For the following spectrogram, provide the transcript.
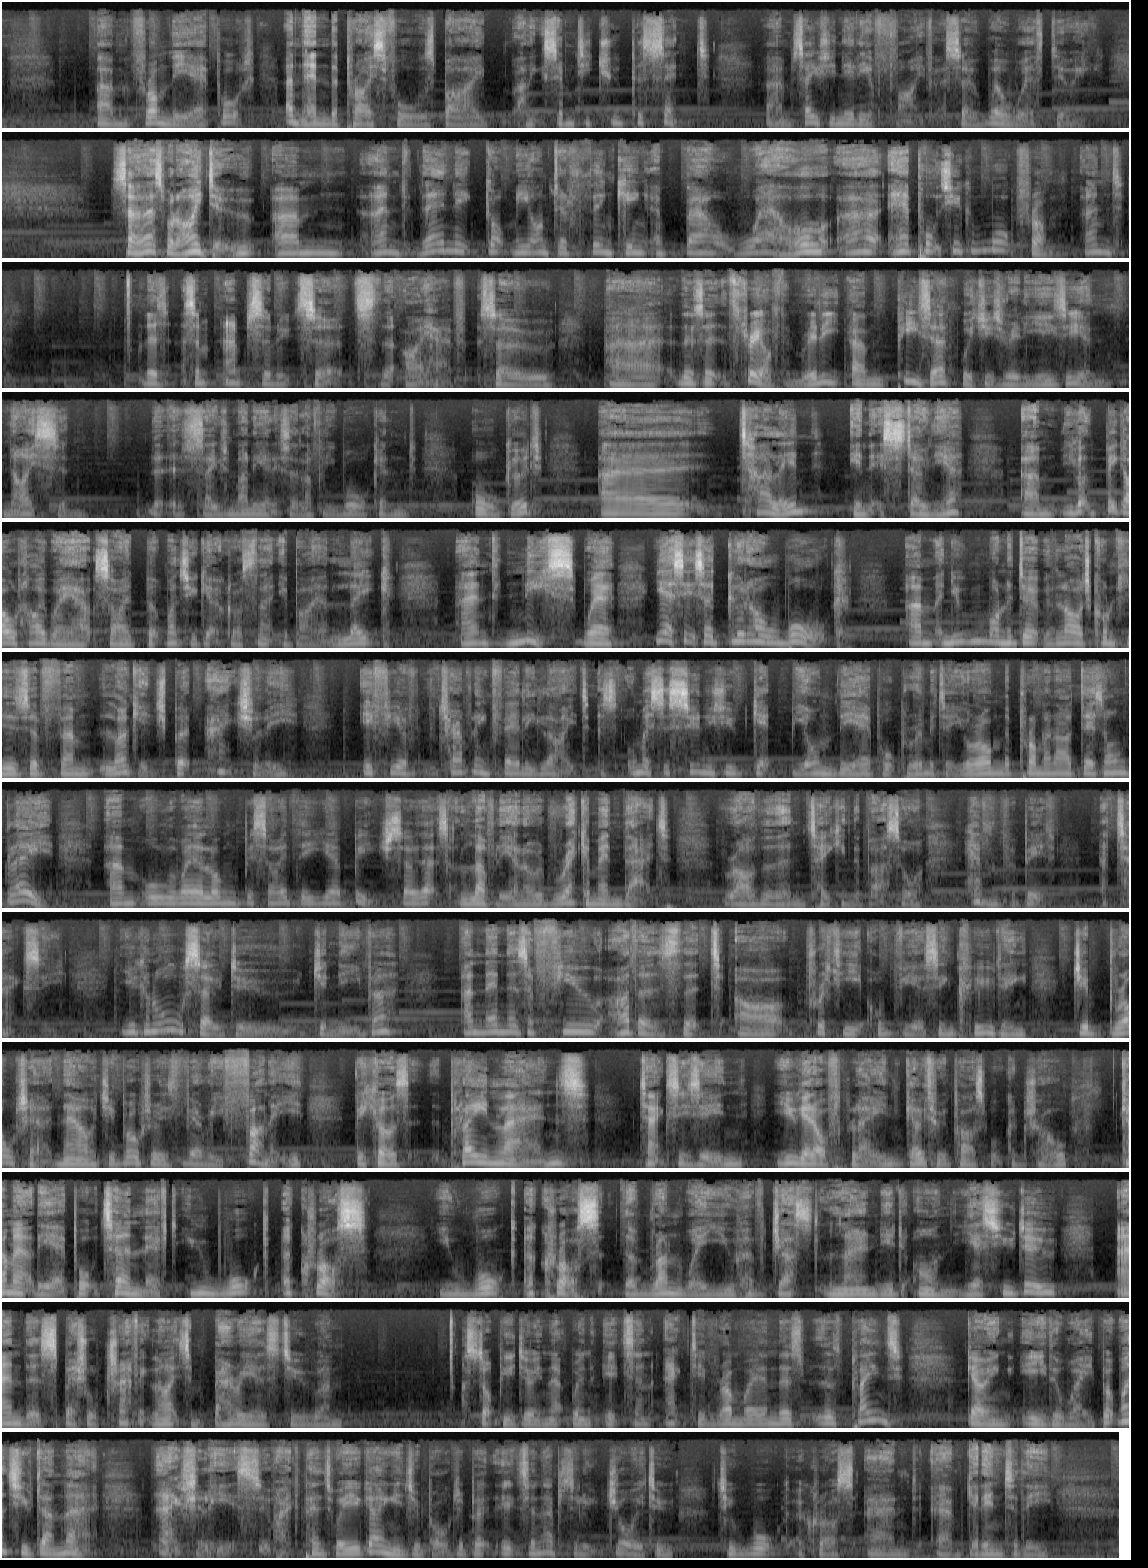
um, from the airport, and then the price falls by, I think, 72%. Um, saves you nearly a fiver, so well worth doing. So that's what I do. Um, and then it got me onto thinking about, well, uh, airports you can walk from. And there's some absolute certs that I have. So uh, there's a, three of them, really. Um, Pisa, which is really easy and nice and it saves money and it's a lovely walk and all good. Uh, Tallinn in Estonia, um, you've got the big old highway outside, but once you get across that, you're by a lake. And Nice, where, yes, it's a good old walk, um, and you want to do it with large quantities of um, luggage, but actually, if you're travelling fairly light, as almost as soon as you get beyond the airport perimeter, you're on the Promenade des Anglais, um, all the way along beside the uh, beach. So that's lovely, and I would recommend that rather than taking the bus or, heaven forbid, a taxi. You can also do Geneva, and then there's a few others that are pretty obvious, including Gibraltar. Now, Gibraltar is very funny because plane lands, taxis in, you get off plane, go through passport control, come out of the airport, turn left, you walk across. You walk across the runway you have just landed on. Yes, you do and there's special traffic lights and barriers to um, stop you doing that when it's an active runway and there's there's planes going either way. But once you've done that, actually, it's, well, it depends where you're going in Gibraltar, but it's an absolute joy to to walk across and um, get into the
